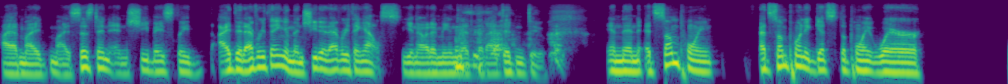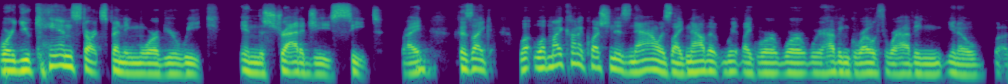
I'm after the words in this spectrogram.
I had my my assistant, and she basically I did everything, and then she did everything else. You know what I mean? That that I didn't do. And then at some point, at some point, it gets to the point where where you can start spending more of your week in the strategy seat, right? Because like what, what my kind of question is now is like now that we like we're we're we're having growth we're having you know uh,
